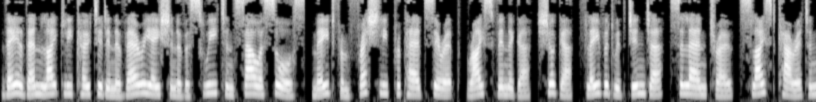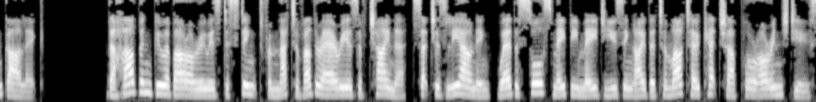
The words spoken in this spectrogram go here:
They are then lightly coated in a variation of a sweet and sour sauce, made from freshly prepared syrup, rice vinegar, sugar, flavored with ginger, cilantro, sliced carrot and garlic. The Harbin guobaorou is distinct from that of other areas of China, such as Liaoning, where the sauce may be made using either tomato ketchup or orange juice.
